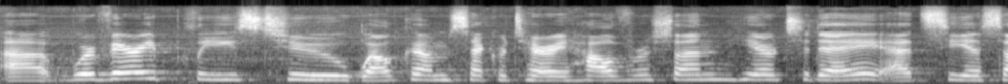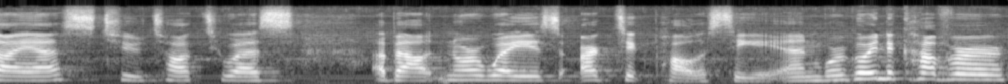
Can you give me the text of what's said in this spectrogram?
Uh, we're very pleased to welcome Secretary Halvorsen here today at CSIS to talk to us about Norway's Arctic policy. And we're going to cover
